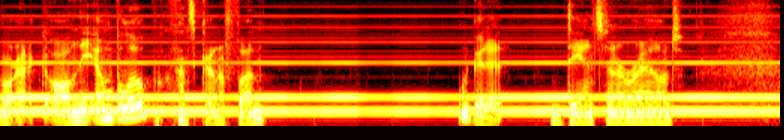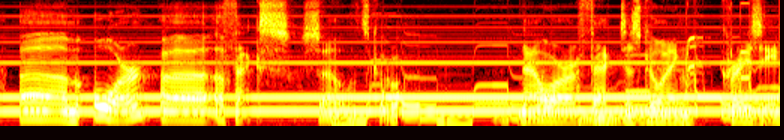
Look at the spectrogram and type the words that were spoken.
or act on the envelope. That's kind of fun. Look at it dancing around. Um, or uh, effects. So let's go. Now our effect is going crazy.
